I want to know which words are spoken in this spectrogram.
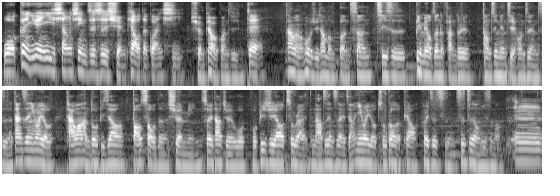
我更愿意相信这是选票的关系，选票的关系，对。他们或许他们本身其实并没有真的反对同性恋结婚这件事，但是因为有。台湾很多比较保守的选民，所以他觉得我我必须要出来拿这件事来讲，因为有足够的票会支持，是这种意思吗？嗯，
